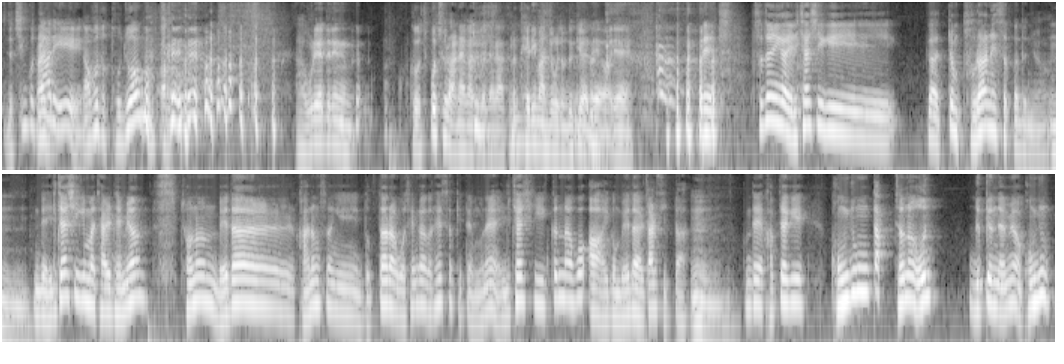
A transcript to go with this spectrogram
진짜 친구 딸이 나보다 더 좋아한 거 같아. 아, 우리 애들은 그 스포츠를 안 해가지고 내가 그런 대리 만족을 좀 느껴야 돼요. 예. 근데 서정이가 1차 시기 가좀 불안했었거든요. 음. 근데 1차 시기만 잘 되면 저는 메달 가능성이 높다라고 생각을 했었기 때문에 1차 시기 끝나고 아, 이건 메달 딸 수 있다. 음. 근데 갑자기 공중 딱 저는 언 느꼈냐면 공중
